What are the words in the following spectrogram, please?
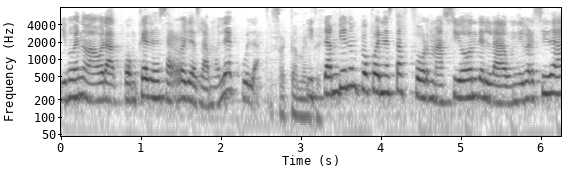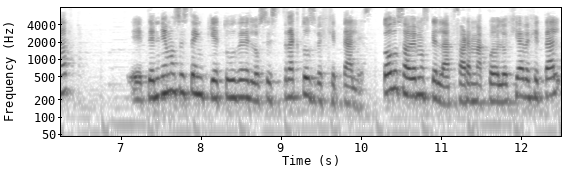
y bueno, ahora, ¿con qué desarrollas la molécula? Exactamente. Y también un poco en esta formación de la universidad, eh, teníamos esta inquietud de los extractos vegetales. Todos sabemos que la farmacología vegetal,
